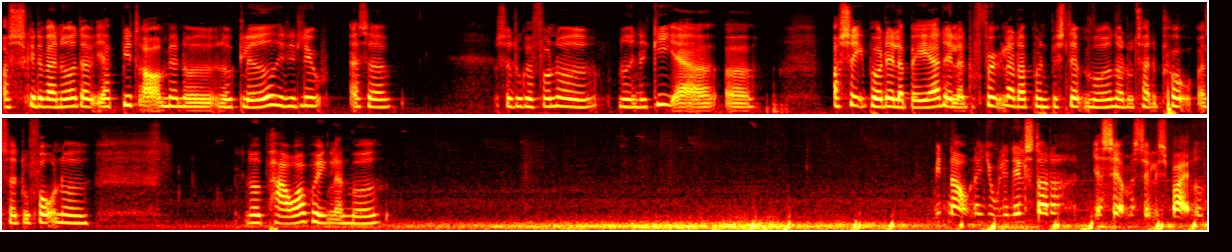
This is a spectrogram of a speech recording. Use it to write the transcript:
og så skal det være noget, der jeg bidrager med noget, noget glæde i dit liv. Altså, så du kan få noget, noget energi af at, at, at se på det, eller bære det, eller du føler dig på en bestemt måde, når du tager det på. Altså, at du får noget, noget power på en eller anden måde. Mit navn er Julie Nielsdotter. Jeg ser mig selv i spejlet.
